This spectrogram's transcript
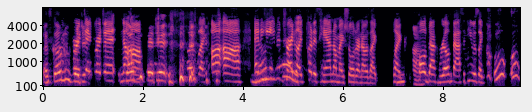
Let's go, new Bridget. Bridget. No, Bridget. I was like, uh, uh And no. he even tried to like put his hand on my shoulder, and I was like, like uh-uh. pulled back real fast, and he was like, ooh, ooh,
